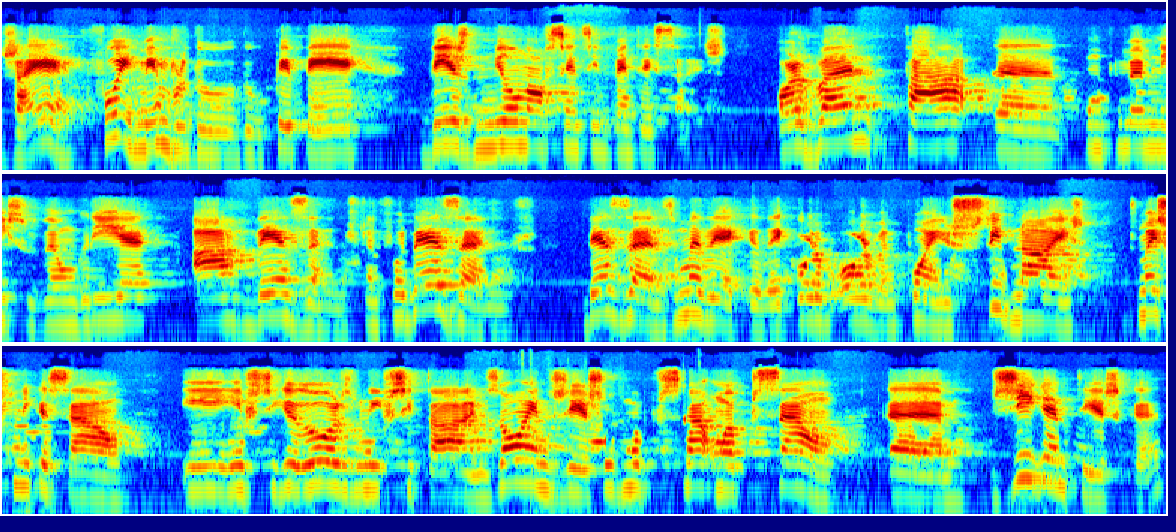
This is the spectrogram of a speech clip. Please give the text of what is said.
já é, foi membro do, do PPE desde 1996. Orbán está uh, como primeiro-ministro da Hungria há 10 anos. Portanto, foi 10 anos, 10 anos, uma década, em que Orbán põe os tribunais, os meios de comunicação e investigadores universitários, ONGs, sob uma pressão, uma pressão uh, gigantesca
